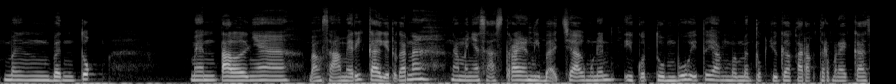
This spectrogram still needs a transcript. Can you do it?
membentuk mentalnya bangsa Amerika gitu karena namanya sastra yang dibaca kemudian ikut tumbuh itu yang membentuk juga karakter mereka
